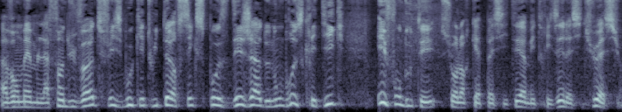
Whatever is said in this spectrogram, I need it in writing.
Avant même la fin du vote, Facebook et Twitter s'exposent déjà à de nombreuses critiques et font douter sur leur capacité à maîtriser la situation.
